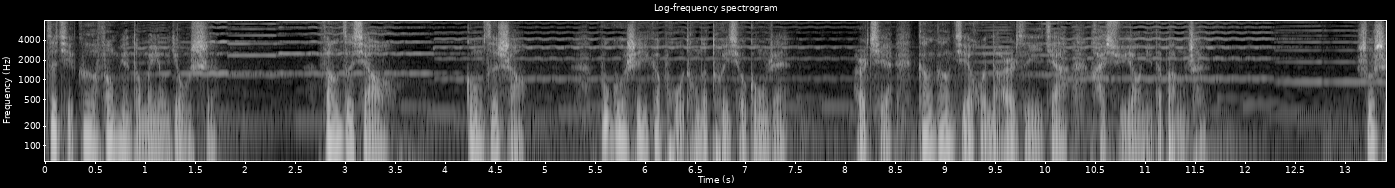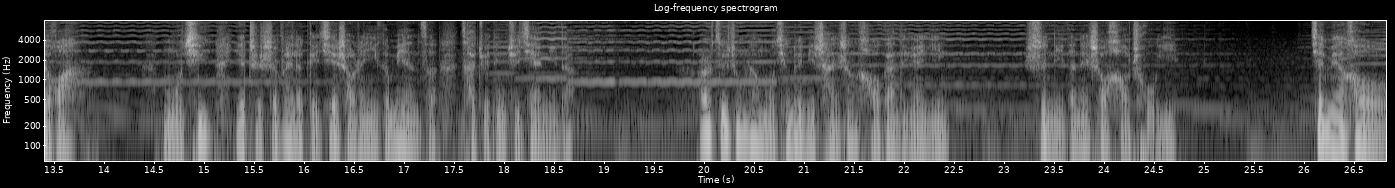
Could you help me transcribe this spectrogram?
自己各方面都没有优势，房子小，工资少，不过是一个普通的退休工人。而且刚刚结婚的儿子一家还需要你的帮衬。说实话，母亲也只是为了给介绍人一个面子，才决定去见你的。而最终让母亲对你产生好感的原因，是你的那手好厨艺。见面后，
